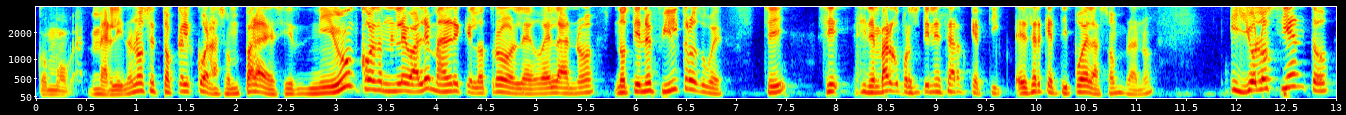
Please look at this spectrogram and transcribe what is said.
como Merlina no se toca el corazón para decir ni un cosa, no le vale madre que el otro le duela, ¿no? No tiene filtros, güey, ¿sí? Sí, sin embargo, por eso tiene ese, arqueti- ese arquetipo de la sombra, ¿no? Y yo lo siento,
